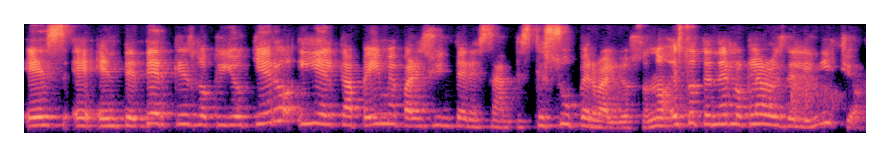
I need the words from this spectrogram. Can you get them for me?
es eh, entender qué es lo que yo quiero y el KPI me pareció interesante, es que es súper valioso, ¿no? Esto tenerlo claro desde el inicio,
